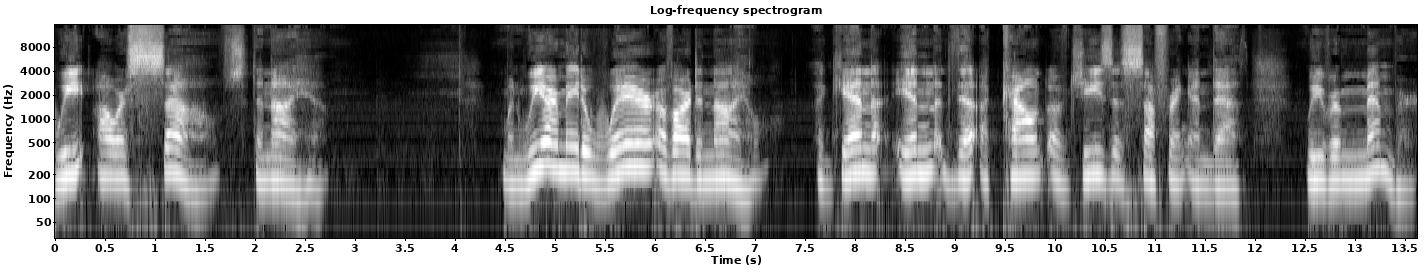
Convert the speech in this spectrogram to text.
we ourselves deny him. When we are made aware of our denial, again in the account of Jesus' suffering and death, we remember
